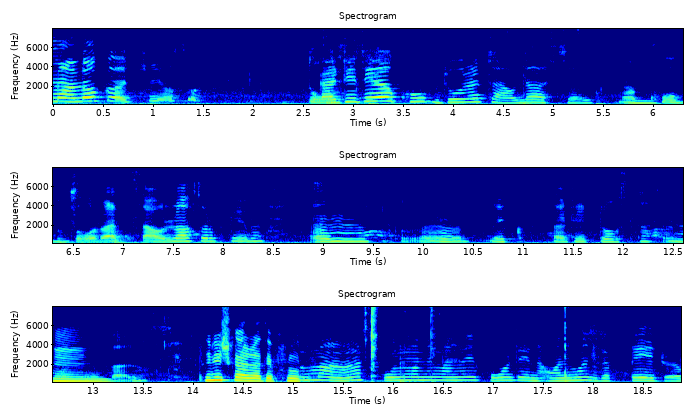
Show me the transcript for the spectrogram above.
मला कधी असं. कधी ते खूप जोरात चावलं असेल. खूप जोरात चावलं असेल की एक कधी टोचलं असेल. झालं. फिनिश करा ते फ्रूट. मला स्कूलमध्ये माझे फोट आहे ना ऑलमोस्ट रक्त येतं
